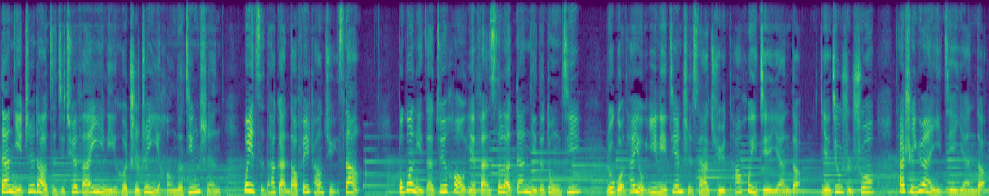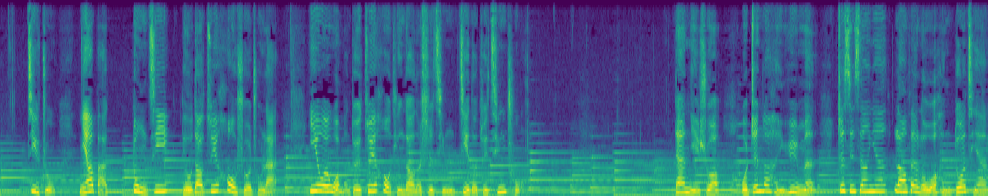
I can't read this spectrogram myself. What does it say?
丹尼知道自己缺乏毅力和持之以恒的精神，为此他感到非常沮丧。不过你在最后也反思了丹尼的动机，如果他有毅力坚持下去，他会戒烟的。也就是说，他是愿意戒烟的。记住，你要把动机留到最后说出来，因为我们对最后听到的事情记得最清楚。丹尼说：“我真的很郁闷，这些香烟浪费了我很多钱。”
